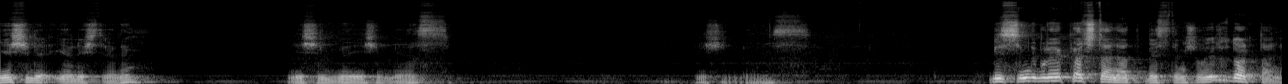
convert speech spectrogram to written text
yeşili yerleştirelim. Yeşil ve yeşil beyaz. Yeşil beyaz. Biz şimdi buraya kaç tane at beslemiş oluyoruz? Dört tane.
